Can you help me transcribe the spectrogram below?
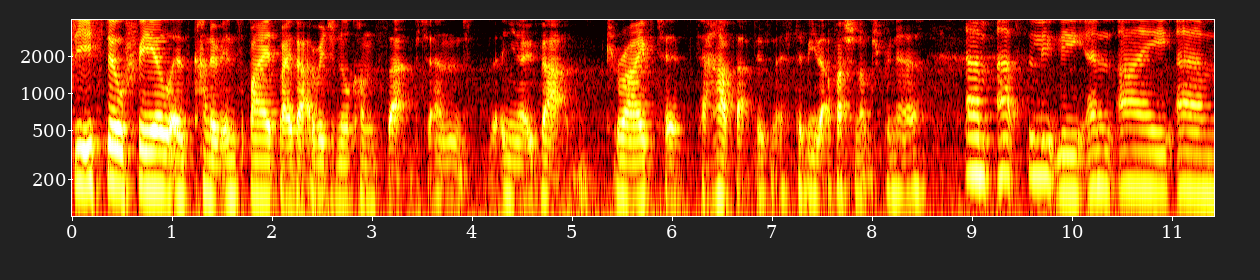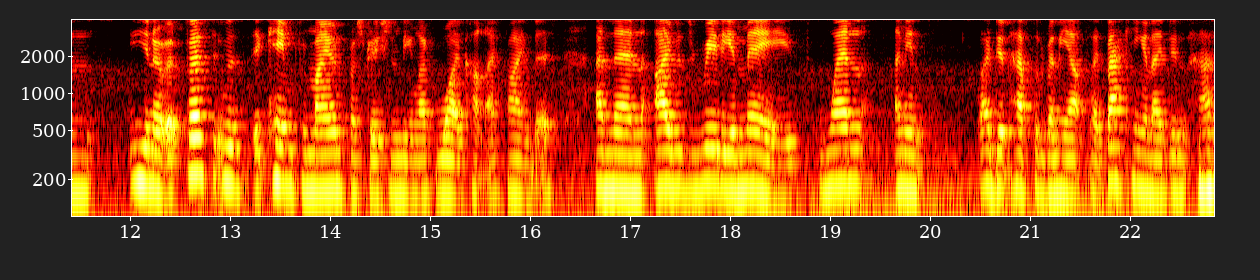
do you still feel as kind of inspired by that original concept and, you know, that drive to, to have that business, to be that fashion entrepreneur? Um, absolutely, and I, um, you know, at first it was it came from my own frustration being like, why can't I find this? And then I was really amazed when I mean, I didn't have sort of any outside backing, and I didn't have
